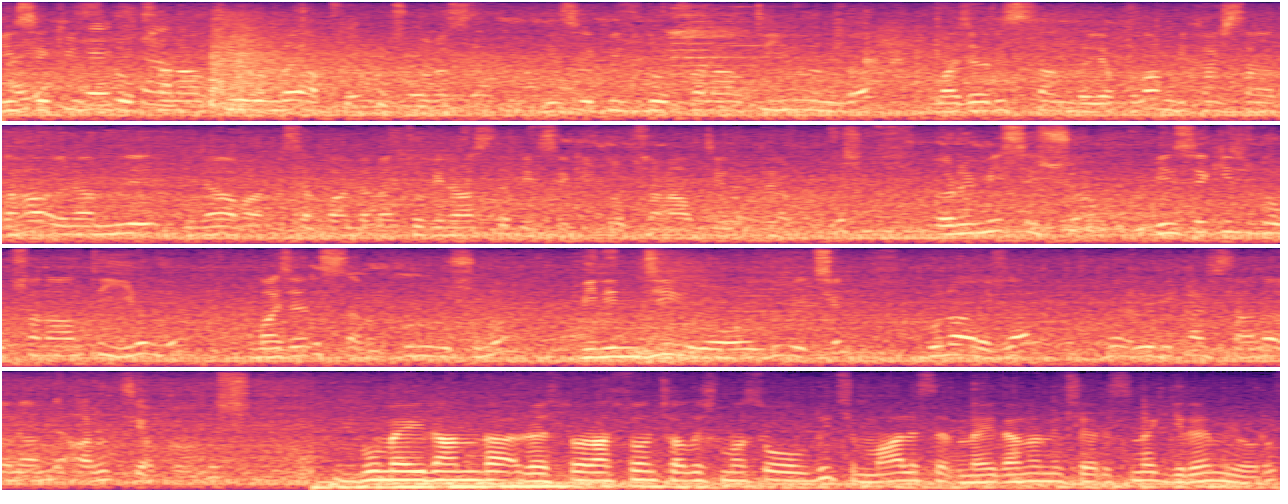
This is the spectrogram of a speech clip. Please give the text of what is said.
1896 yılında yapılmış burası. 1896 yılında Macaristan'da yapılan birkaç tane daha önemli bina var. Mesela Parlamento binası da 1896 yılında yapılmış. Önemi ise şu, 1896 yılı Macaristan'ın kuruluşunun bininci yılı olduğu için buna özel böyle birkaç tane önemli anıt yapılmış. Bu meydanda restorasyon çalışması olduğu için maalesef meydanın içerisine giremiyoruz.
